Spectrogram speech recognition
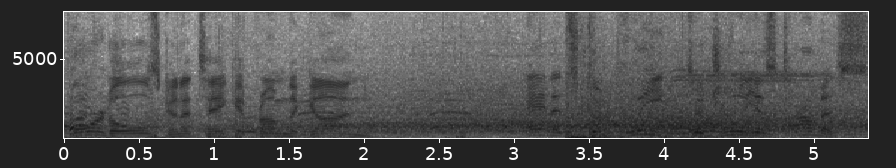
Bortles going to take it from the gun. And it's complete to Julius Thomas.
